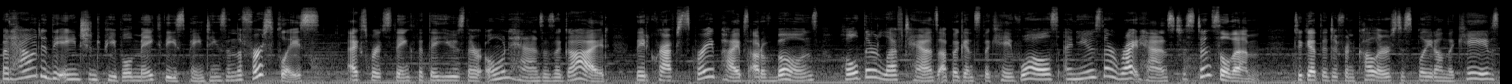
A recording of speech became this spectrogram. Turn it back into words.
But how did the ancient people make these paintings in the first place? Experts think that they used their own hands as a guide. They'd craft spray pipes out of bones, hold their left hands up against the cave walls, and use their right hands to stencil them. To get the different colors displayed on the caves,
